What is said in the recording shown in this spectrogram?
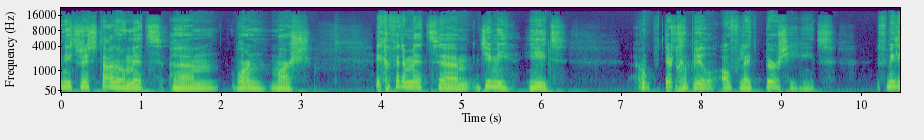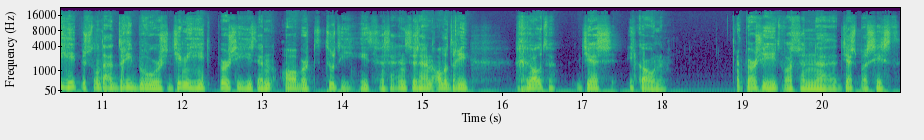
Lenny Tristano met Warren Marsh. Ik ga verder met um, Jimmy Heat. Op 30 april overleed Percy Heat. De familie Heat bestond uit drie broers. Jimmy Heat, Percy Heat en Albert Tootie Heat. En ze zijn alle drie grote jazz-iconen. Percy Heat was een uh, jazzbassist.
